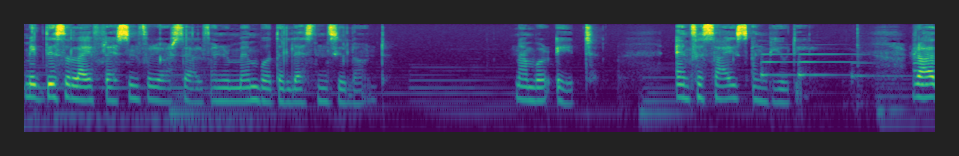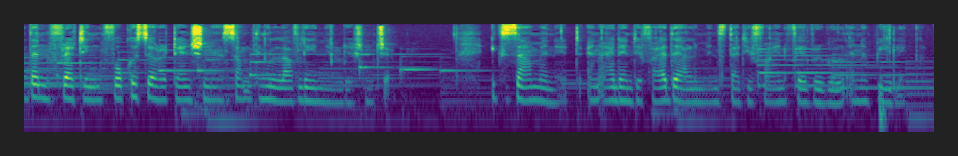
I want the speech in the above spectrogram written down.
Make this a life lesson for yourself and remember the lessons you learned. Number 8. Emphasize on beauty. Rather than fretting, focus your attention on something lovely in your relationship. Examine it and identify the elements that you find favorable and appealing.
